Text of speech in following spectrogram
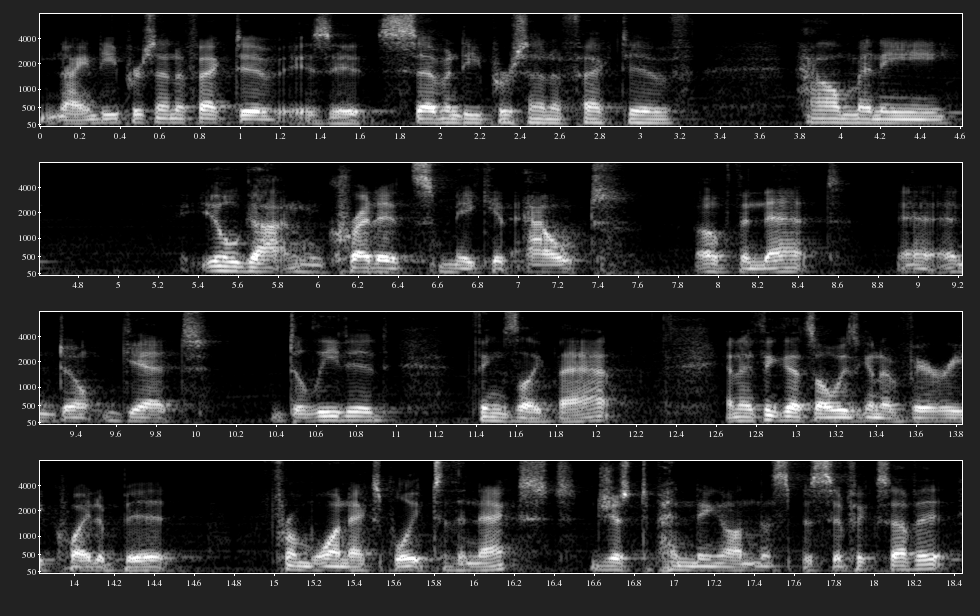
90% effective? Is it 70% effective? how many ill-gotten credits make it out of the net and, and don't get deleted, things like that. And I think that's always going to vary quite a bit from one exploit to the next, just depending on the specifics of it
